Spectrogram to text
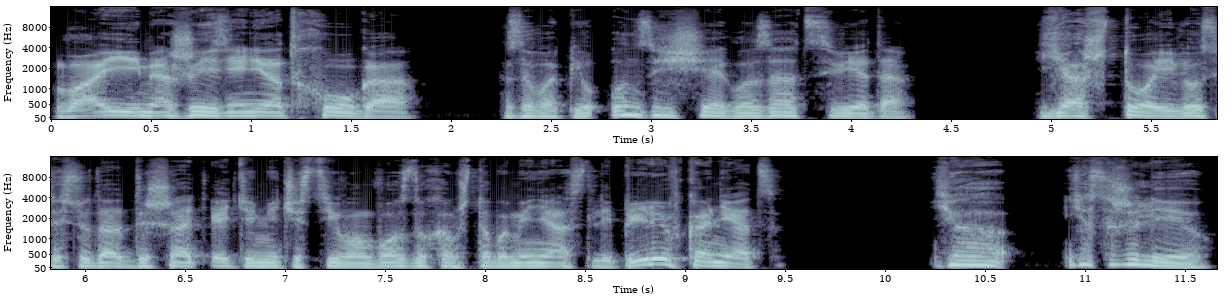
«Во имя жизни нет хуга!» – завопил он, защищая глаза от света. «Я что, явился сюда дышать этим нечестивым воздухом, чтобы меня ослепили в конец?» «Я... я сожалею»,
